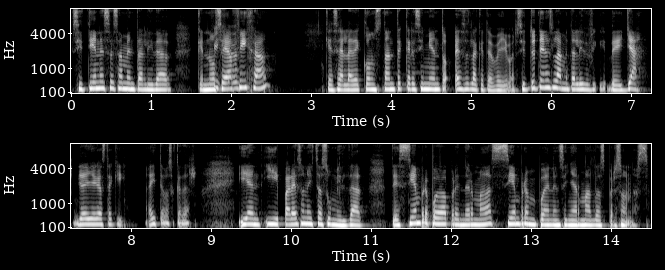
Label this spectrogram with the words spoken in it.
Si tienes esa mentalidad que no Fija. sea fija, que sea la de constante crecimiento, esa es la que te va a llevar. Si tú tienes la mentalidad de ya, ya llegaste aquí, ahí te vas a quedar. Y, en- y para eso necesitas humildad, de siempre puedo aprender más, siempre me pueden enseñar más las personas.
